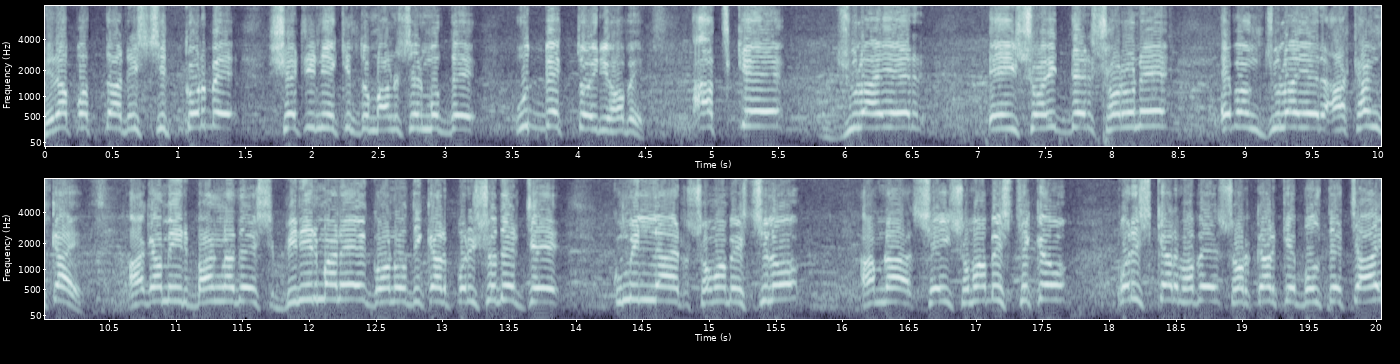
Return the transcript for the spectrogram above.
নিরাপত্তা নিশ্চিত করবে সেটি নিয়ে কিন্তু মানুষের মধ্যে উদ্বেগ তৈরি হবে। আজকে জুলাইয়ের এই শহীদদের স্মরণে এবং জুলাইয়ের আকাঙ্ক্ষায় আগামীর বাংলাদেশ বিনির্মাণে গণ অধিকার পরিষদের যে কুমিল্লার সমাবেশ ছিল, আমরা সেই সমাবেশ থেকেও পরিষ্কারভাবে সরকারকে বলতে চাই,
